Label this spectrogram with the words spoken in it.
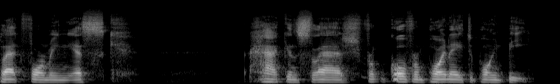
platforming esque hack and slash go from point A to point B.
